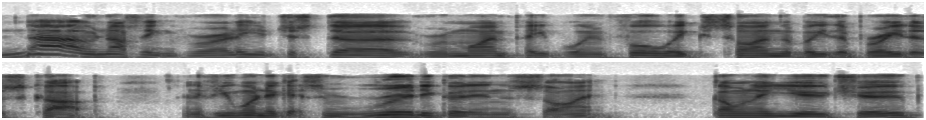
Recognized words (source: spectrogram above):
No, nothing really. Just uh, remind people in four weeks' time there'll be the Breeders' Cup, and if you want to get some really good insight, go on to YouTube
